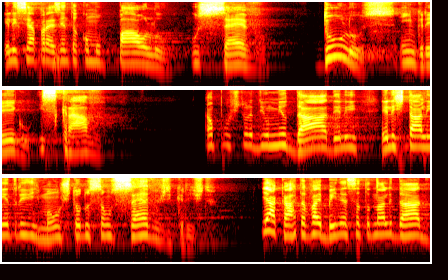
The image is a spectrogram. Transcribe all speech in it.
ele se apresenta como Paulo, o servo, dulos em grego, escravo. É uma postura de humildade, ele, ele está ali entre irmãos, todos são servos de Cristo. E a carta vai bem nessa tonalidade.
